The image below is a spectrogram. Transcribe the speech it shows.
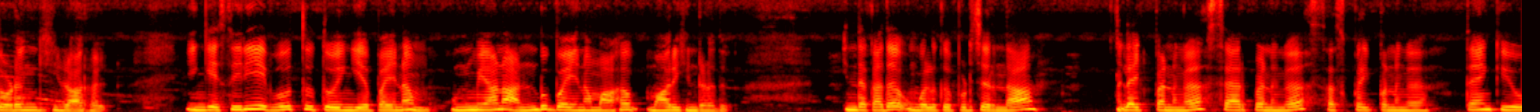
தொடங்குகிறார்கள். இங்கே சிறிய விபத்து துவங்கிய பயணம் உண்மையான அன்பு பயணமாக மாறுகின்றது. இந்த கதை உங்களுக்கு பிடிச்சிருந்தா லைக் பண்ணுங்கள் ஷேர் பண்ணுங்கள் சப்ஸ்கிரைப் பண்ணுங்கள் தேங்க்யூ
